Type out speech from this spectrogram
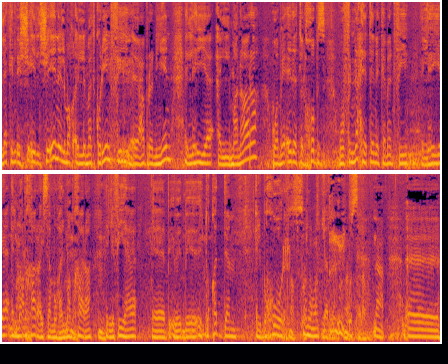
لكن الشيء الشيئين اللي مذكورين في عبرانيين اللي هي المنارة ومائدة الخبز وفي الناحية الثانية كمان في اللي هي المبخرة يسموها المبخرة اللي فيها آه، تقدم البخور. والصلوات نعم. آه،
